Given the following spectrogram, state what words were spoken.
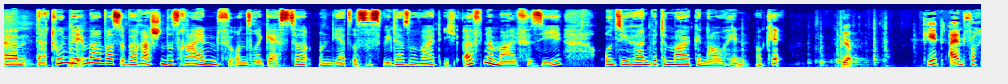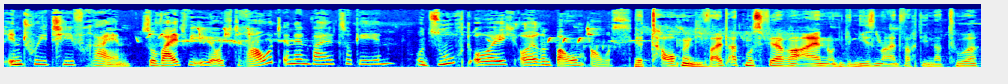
Ähm, da tun wir immer was Überraschendes rein für unsere Gäste. Und jetzt ist es wieder soweit. Ich öffne mal für Sie und Sie hören bitte mal genau hin, okay? Ja. Geht einfach intuitiv rein, so weit wie ihr euch traut, in den Wald zu gehen und sucht euch euren Baum aus. Wir tauchen in die Waldatmosphäre ein und genießen einfach die Natur.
